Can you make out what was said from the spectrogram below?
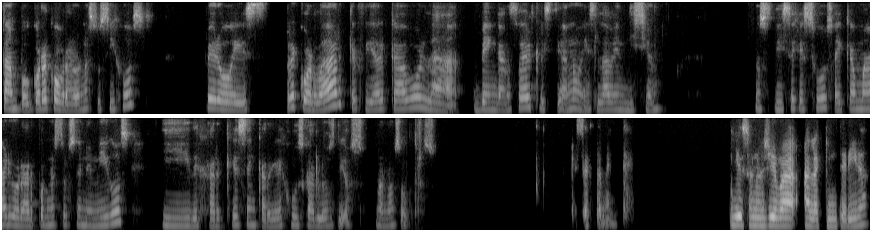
tampoco recobraron a sus hijos, pero es recordar que al fin y al cabo la venganza del cristiano es la bendición. Nos dice Jesús, hay que amar y orar por nuestros enemigos y dejar que se encargue de juzgarlos Dios, no nosotros. Exactamente. Y eso nos lleva a la quinta herida,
